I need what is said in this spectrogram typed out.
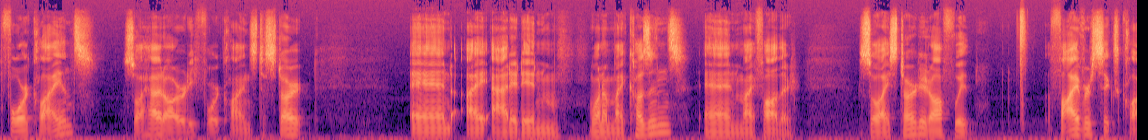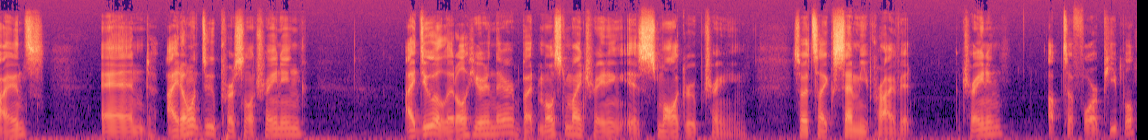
four clients. So I had already four clients to start and I added in one of my cousins and my father. So I started off with five or six clients and I don't do personal training. I do a little here and there, but most of my training is small group training. So it's like semi private training up to four people.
